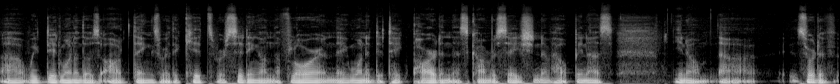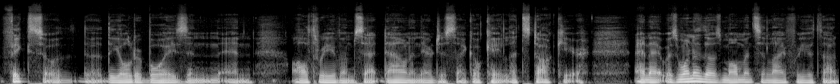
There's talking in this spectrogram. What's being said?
uh, we did one of those odd things where the kids were sitting on the floor and they wanted to take part in this conversation of helping us, you know, uh, sort of fix. So the the older boys and and all three of them sat down and they're just like, okay, let's talk here. And it was one of those moments in life where you thought,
